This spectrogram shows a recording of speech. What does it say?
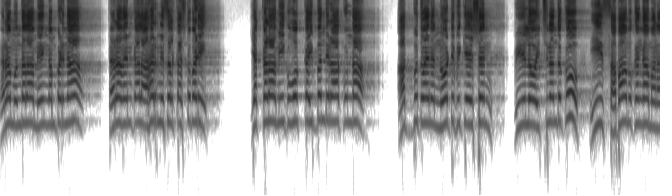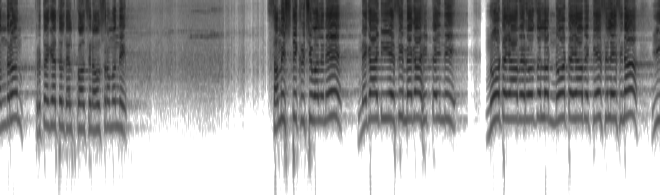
తెర ముందల మేం కంపడినా తెర వెనకాల అహర్నిశలు కష్టపడి ఎక్కడా మీకు ఒక్క ఇబ్బంది రాకుండా అద్భుతమైన నోటిఫికేషన్ వీళ్ళు ఇచ్చినందుకు ఈ సభాముఖంగా మనందరం కృతజ్ఞతలు తెలుపుకోవాల్సిన అవసరం ఉంది. సమిష్టి కృషి వల్లనే మెగా డిఎసి మెగా హిట్ అయింది. నూట యాభై రోజుల్లో నూట యాభై కేసులు వేసిన ఈ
